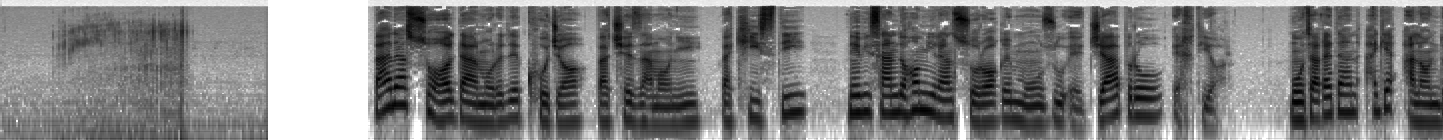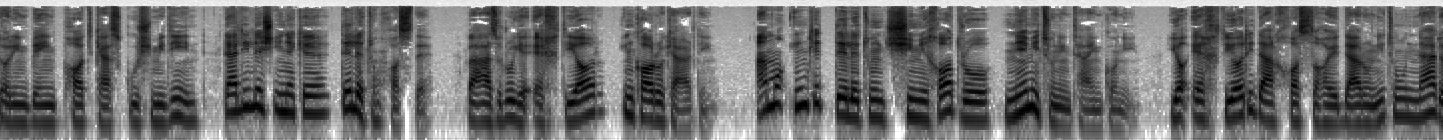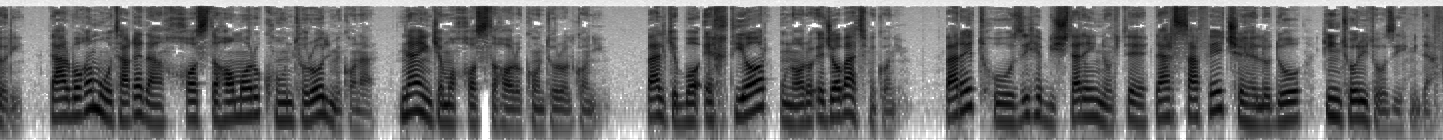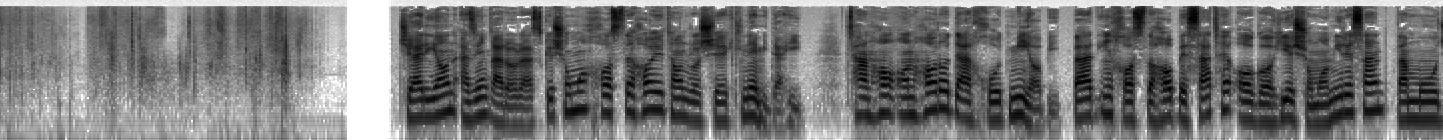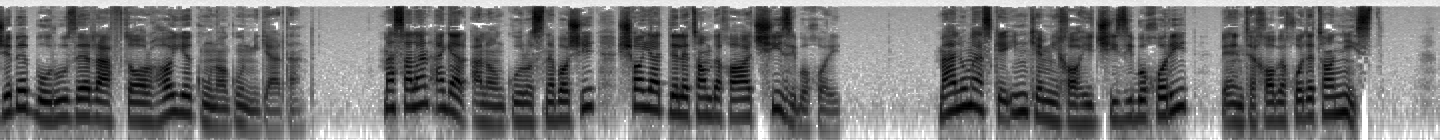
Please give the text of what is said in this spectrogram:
بعد از سوال در مورد کجا و چه زمانی و کیستی نویسنده ها میرن سراغ موضوع جبر و اختیار. معتقدن اگه الان دارین به این پادکست گوش میدین دلیلش اینه که دلتون خواسته و از روی اختیار این کار رو کردین. اما اینکه دلتون چی می‌خواد رو نمی‌تونین تعیین کنین یا اختیاری در خواسته های درونیتون ندارین در واقع معتقدن خواسته ها ما رو کنترل می‌کنن نه اینکه ما خواسته ها رو کنترل کنیم بلکه با اختیار اونا رو اجابت می‌کنیم برای توضیح بیشتر این نکته در صفحه 42 اینطوری توضیح میدم جریان از این قرار است که شما خواسته هایتان را شکل نمی دهید. تنها آنها را در خود میابید. بعد این خواسته ها به سطح آگاهی شما می رسند و موجب بروز رفتارهای گوناگون می گردند. مثلا اگر الان گرسنه باشید شاید دلتان بخواهد چیزی بخورید. معلوم است که این که می‌خواهید چیزی بخورید به انتخاب خودتان نیست.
